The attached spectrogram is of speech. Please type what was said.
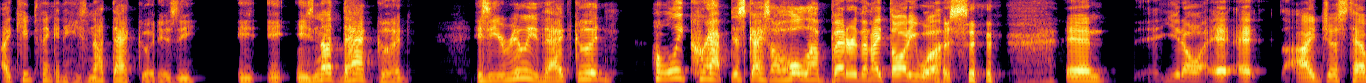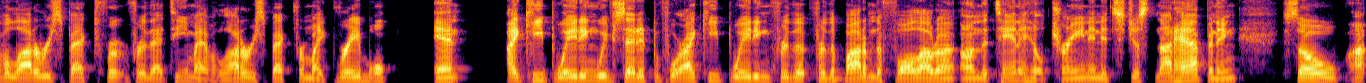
I keep thinking he's not that good, is he? He, he? He's not that good. Is he really that good? Holy crap, this guy's a whole lot better than I thought he was. and you know, it, it, I just have a lot of respect for for that team. I have a lot of respect for Mike Vrabel, and I keep waiting. We've said it before. I keep waiting for the for the bottom to fall out on, on the Tannehill train, and it's just not happening. So I,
